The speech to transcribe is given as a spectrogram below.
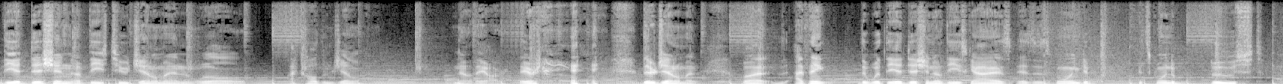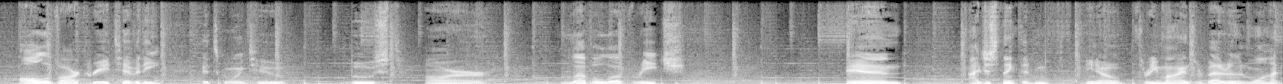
the addition of these two gentlemen will. I call them gentlemen. No, they are. They are. they're gentlemen. But I think that with the addition of these guys is is going to it's going to boost all of our creativity it's going to boost our level of reach. And I just think that, you know, three minds are better than one.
